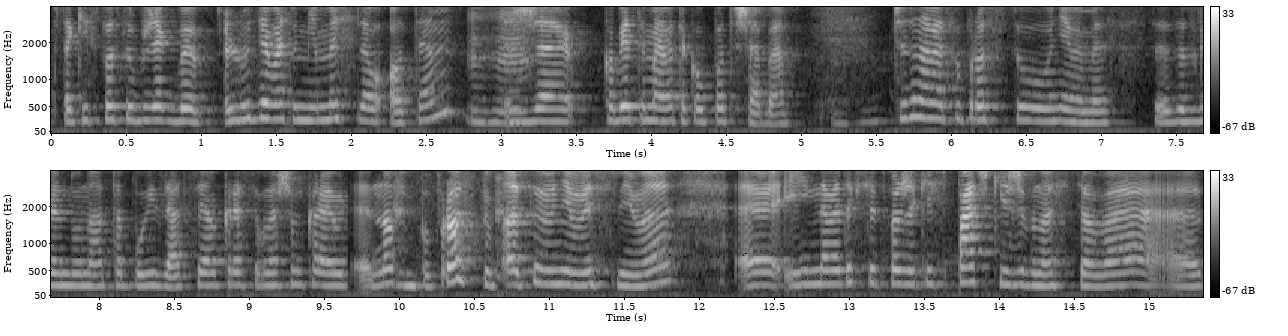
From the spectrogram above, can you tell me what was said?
w taki sposób, że jakby ludzie właśnie nie myślą o tym, mhm. że kobiety mają taką potrzebę. Mhm. Czy to nawet po prostu, nie wiem, jest ze względu na tabuizację okresu w naszym kraju, e, no po prostu o tym nie myślimy. E, I nawet jak się tworzy jakieś paczki żywnościowe, e,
